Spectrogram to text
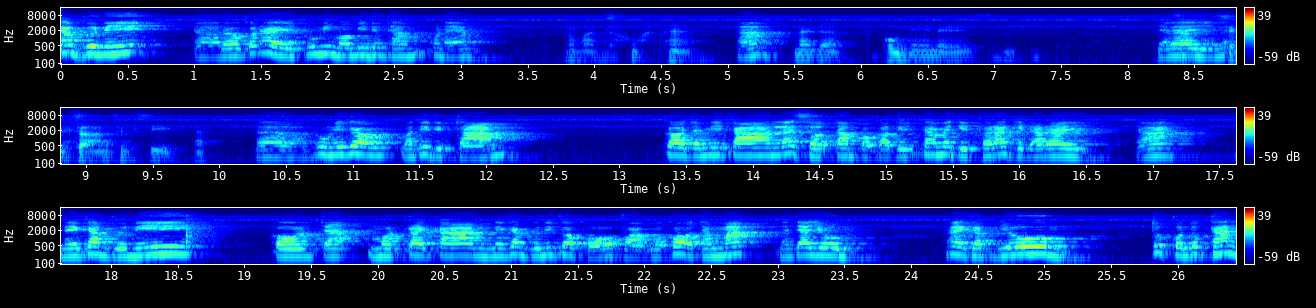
ค่ำคืนนี้อ่าเราก็ได้พรุ่งนี้หมอมีเดินทางวันไหนอะวันสองวันห้าฮะน่าจะพรุ่งนี้หรือจะได้สิบสามสิบสี่ครับเอ่อพรุ่งนี้ก็วันที่สิบสาม ก็จะมีการไลฟ์สดตามปกติถ้าไม่ติดภารกิจอะไรนะในค่ำคืนนี้ก่อนจะหมดรายการในค่ำคืนนี้ก็ขอฝากหัวข้อธรรมะนะจ๊ะโยม ให้กับโยม ทุกคนทุกท่าน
